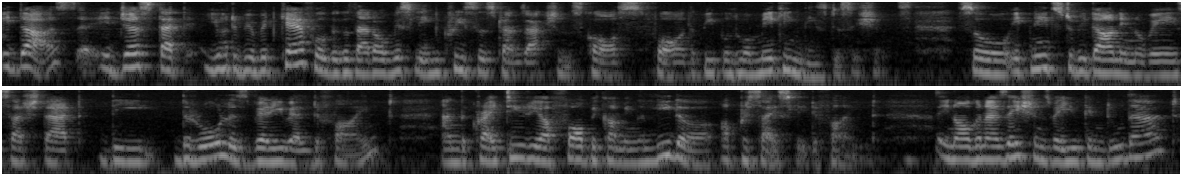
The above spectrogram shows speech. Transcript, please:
It does. It just that you have to be a bit careful because that obviously increases transactions costs for the people who are making these decisions. So it needs to be done in a way such that the the role is very well defined and the criteria for becoming a leader are precisely defined. In organizations where you can do that,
